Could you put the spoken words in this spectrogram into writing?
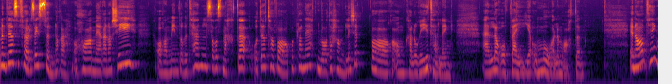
Men det å føle seg sunnere og ha mer energi, å ha mindre betennelser og smerte, og det å ta vare på planeten vår, det handler ikke bare om kaloritelling eller å veie og måle maten. En annen ting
